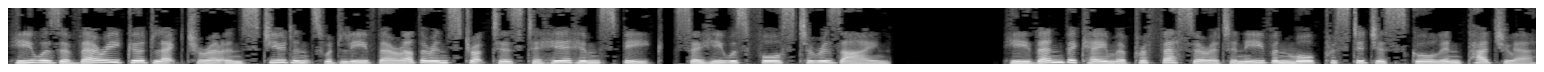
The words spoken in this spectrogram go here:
He was a very good lecturer and students would leave their other instructors to hear him speak, so he was forced to resign. He then became a professor at an even more prestigious school in Padua.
